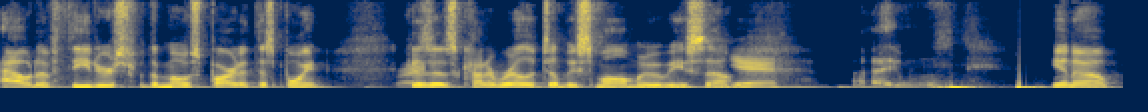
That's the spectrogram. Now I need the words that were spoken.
out of theaters for the most part at this point because it's kind of relatively small movie. So Yeah. you know,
